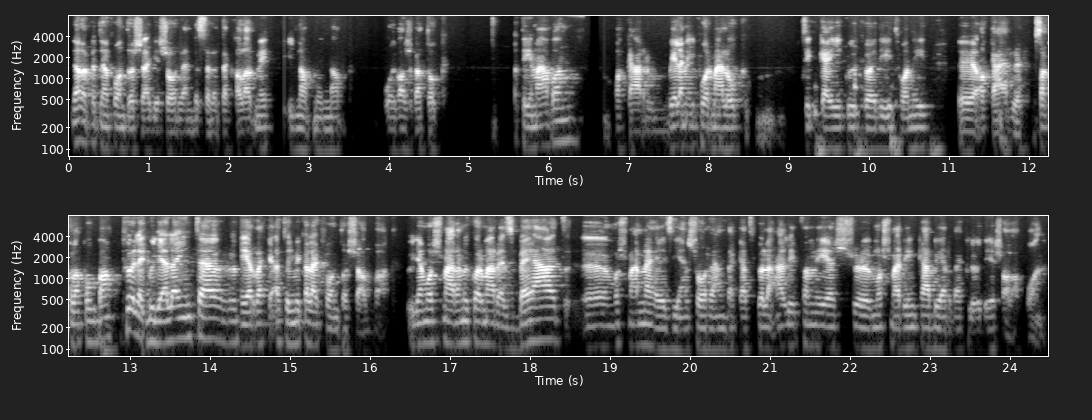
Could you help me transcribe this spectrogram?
de alapvetően fontosság és sorrendbe szeretek haladni. Így nap mint nap olvasgatok a témában, akár véleményformálók cikkei, külföldi, itthoni, akár szaklapokban. Főleg ugye eleinte érdekelt, hogy mik a legfontosabbak. Ugye most már, amikor már ez beállt, most már nehéz ilyen sorrendeket fölállítani, és most már inkább érdeklődés alapon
